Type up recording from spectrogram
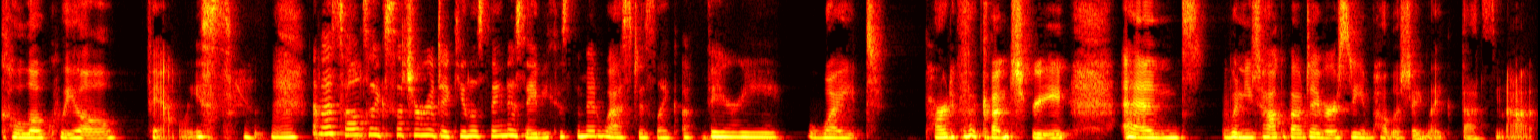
colloquial families. Mm-hmm. And that sounds like such a ridiculous thing to say because the Midwest is like a very white part of the country. And when you talk about diversity in publishing, like that's not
